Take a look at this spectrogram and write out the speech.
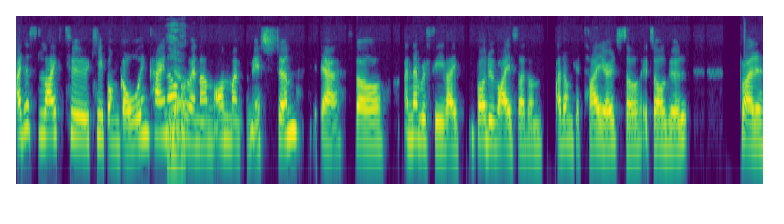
I just like to keep on going kind of Yeah. when I'm on my mission. Yeah. So, I never feel like body wise, I don't, I don't get tired. So, it's all good. But uh,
